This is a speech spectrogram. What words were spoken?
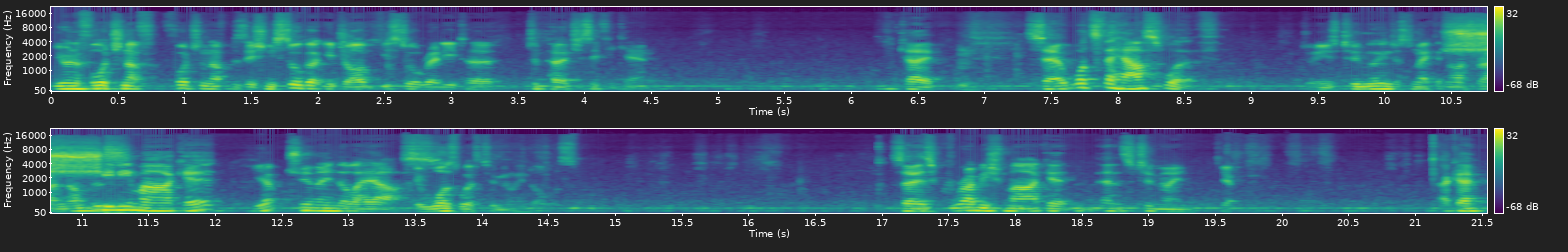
you're in a fortunate fortunate enough position. You still got your job. You're still ready to to purchase if you can. Okay. Hmm. So what's the house worth? Do you use two million just to make it nice round numbers? Shitty market. Yep. Two million dollar house. It was worth two million dollars. So it's rubbish market and it's two million. Yep. Okay.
